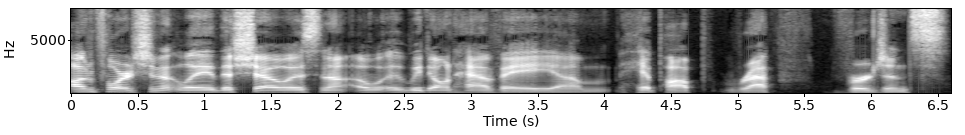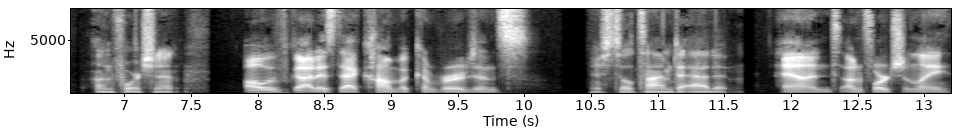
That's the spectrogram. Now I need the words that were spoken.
unfortunately, the show is not. oh, We don't have a um, hip hop rap vergence. Unfortunate. All we've got is that comic convergence, There's still time to add it. and unfortunately,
